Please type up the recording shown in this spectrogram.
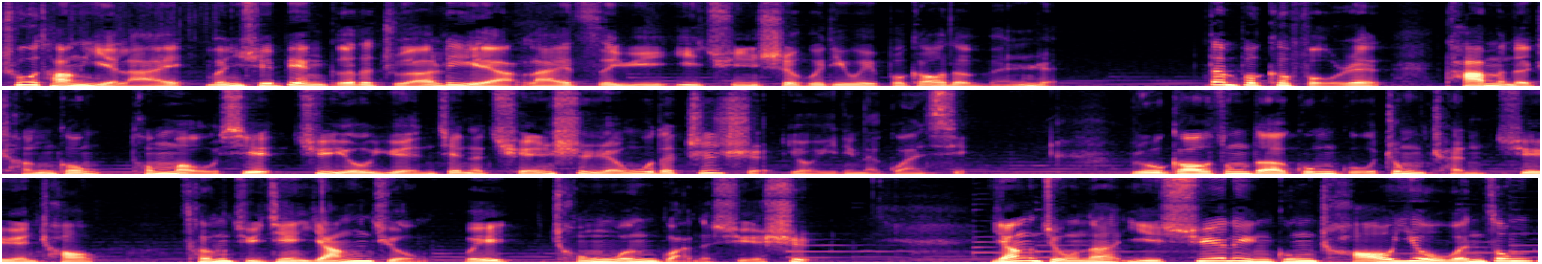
初唐以来，文学变革的主要力量来自于一群社会地位不高的文人，但不可否认，他们的成功同某些具有远见的权势人物的支持有一定的关系。如高宗的肱骨重臣薛元超，曾举荐杨炯为崇文馆的学士。杨炯呢，以薛令公朝右文宗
